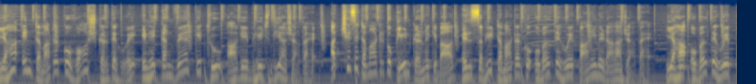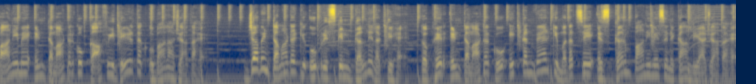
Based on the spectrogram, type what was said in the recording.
यहाँ इन टमाटर को वॉश करते हुए इन्हें कन्वेयर के थ्रू आगे भेज दिया जाता है। अच्छे से टमाटर को क्लीन करने के बाद इन सभी टमाटर को उबलते हुए पानी में डाला जाता है। यहाँ उबलते हुए पानी में इन टमाटर को काफ़ी देर तक उबाला जाता है। जब इन टमाटर की ऊपरी स्किन गलने लगती है तो फिर इन टमाटर को एक कन्वेयर की मदद से इस गर्म पानी में से निकाल लिया जाता है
